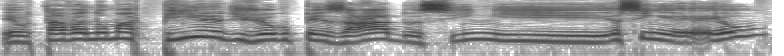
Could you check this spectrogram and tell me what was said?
eu tava numa pira de jogo pesado, assim, e assim, eu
